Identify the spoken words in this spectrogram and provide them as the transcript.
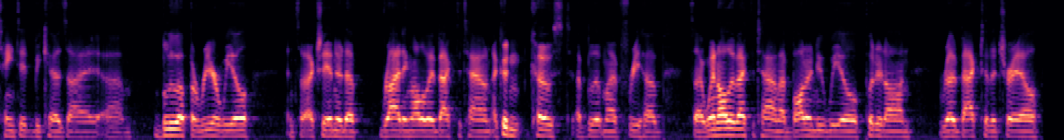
tainted because I um, blew up a rear wheel, and so I actually ended up riding all the way back to town. I couldn't coast. I blew up my free hub. So I went all the way back to town. I bought a new wheel, put it on, rode back to the trail,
